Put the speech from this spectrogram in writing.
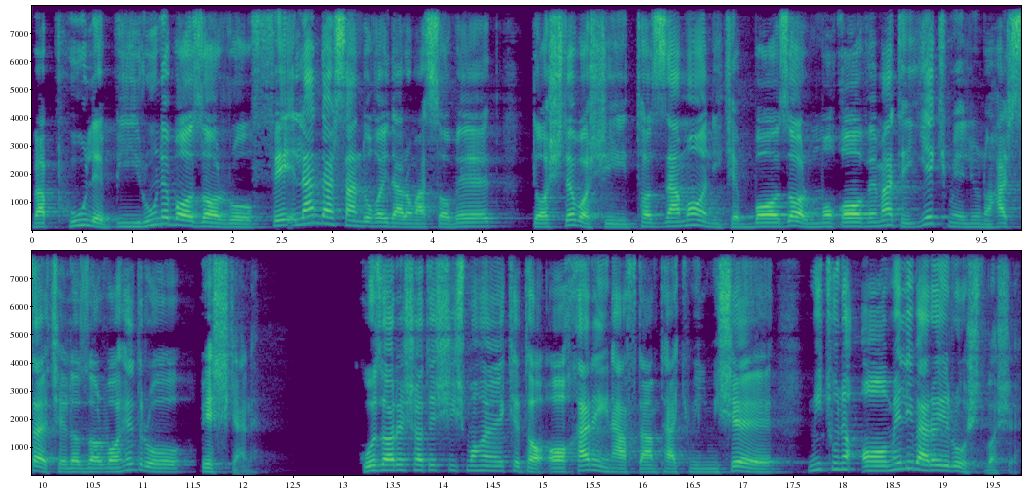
و پول بیرون بازار رو فعلا در صندوق های درآمد ثابت داشته باشید تا زمانی که بازار مقاومت یک میلیون و هزار واحد رو بشکنه. گزارشات 6 ماهه که تا آخر این هفته هم تکمیل میشه می‌تونه عاملی برای رشد باشه.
